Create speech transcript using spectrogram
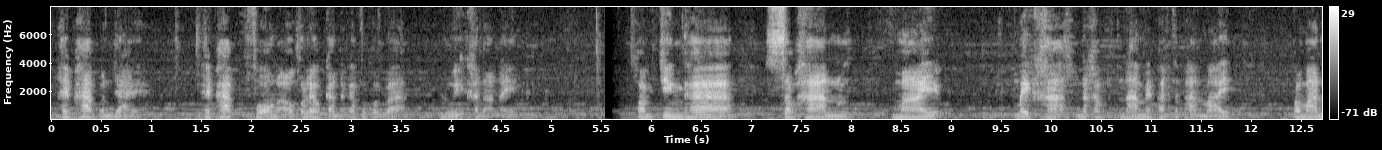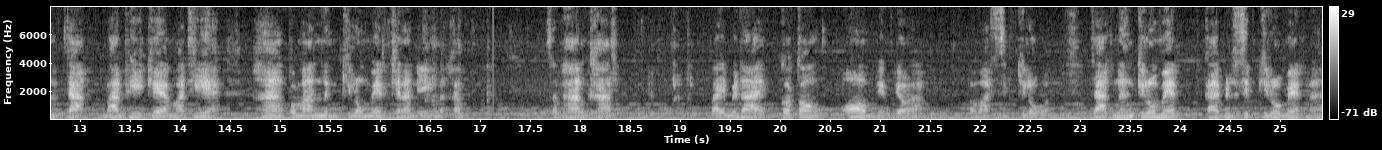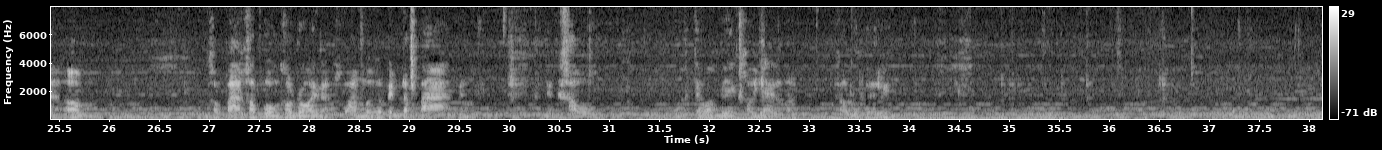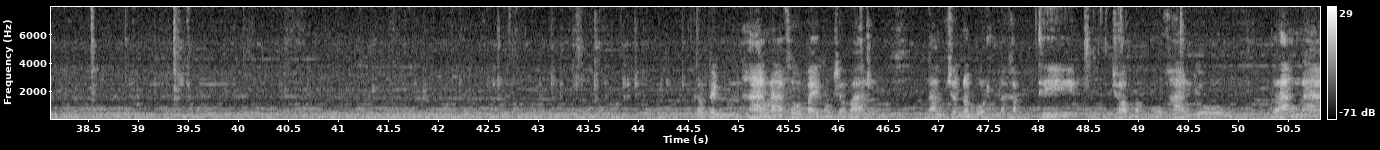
ให้ภาพบรรยาย ให้ภาพฟ้องเอาก็แล้วกันนะครับทุกคนว่าลุยขนาดไหน ความจริงถ้าสะพานไม้ไม่ขาดนะครับ น้ำไม่พัดสะพานไม้ ประมาณจากบ้านพี่แกมาที่ห้างประมาณ 1 กิโลเมตรแค่นั้นเองนะครับ สะพานขาดไปไม่ได้ก็ต้องอ้อมอย่างเดียวครับประมาณ 10 กิโล จาก 1 กิโลเมตร กลายเป็น 10 กิโลเมตรนะอ้อม เข้าป่าเข้าโพรงเข้าดอยนะขวามือก็เป็นตะป่าเป็น เป็นเขา แต่ว่าไม่ใช่เขาใหญ่หรอกครับเขาลูกเล็กๆก็เป็นห้างนาทั่วไปของชาวบ้านตามชนบทนะครับ ที่ชอบมาปลูกห้างอยู่กลางนา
